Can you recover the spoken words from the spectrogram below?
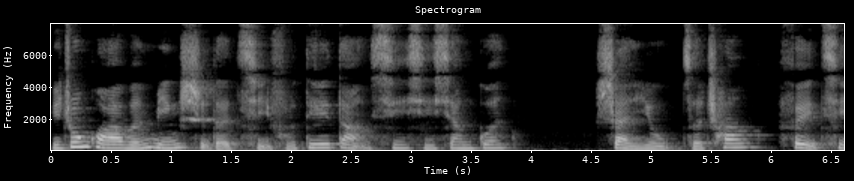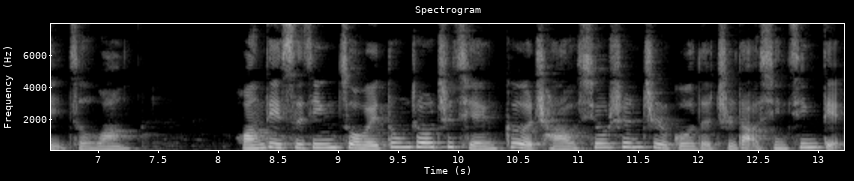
与中华文明史的起伏跌宕息息相关。善用则昌，废弃则亡。《黄帝四经》作为东周之前各朝修身治国的指导性经典。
